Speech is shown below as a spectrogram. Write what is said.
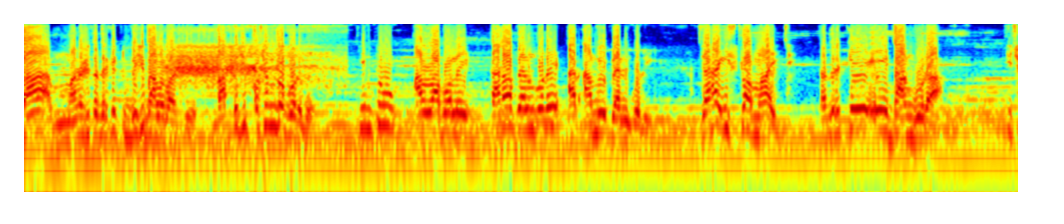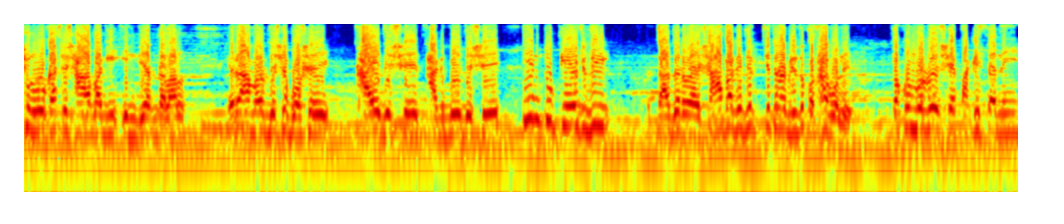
বা মানুষ তাদেরকে একটু বেশি ভালোবাসবে, বা বেশি পছন্দ করবে। কিন্তু আল্লাহ বলে, তারাও প্ল্যান করে, আর আমিও প্ল্যান করি। যারা ইসলামাইট, তাদেরকে এই বাঙ্গুরা কিছু লোক আছে শাহবাগী ইন্ডিয়ান দালাল। এরা আমাদের দেশে বসে, খায় দেশে, থাকবে দেশে। কিন্তু কেউ যদি তাদের শাহবাগীদের চেতনার বিরুদ্ধে কথা বলে, তখন বলবে সে পাকিস্তানি,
